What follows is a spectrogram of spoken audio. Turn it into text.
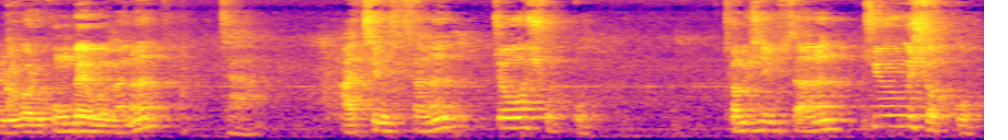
이거를 공부해 보면은 자 아침 식사는 쪼쇼고 점심 식사는 쭈쇼고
